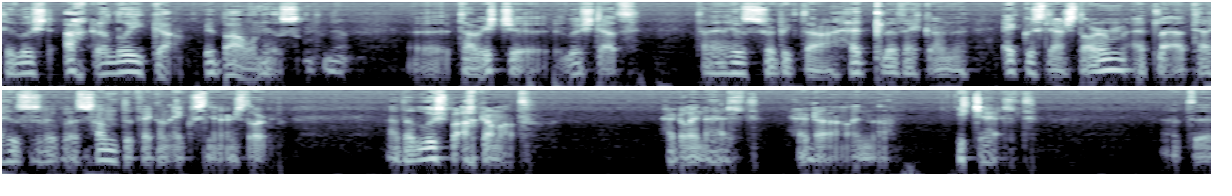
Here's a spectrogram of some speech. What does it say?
Til lust akkurat lykke i bavun husen. Ja. Uh, det vi ikke lust at ta hus for bygda hedle fekk en ekkuslian storm, etla at ta hus for bygda sandu fekk en ekkuslian storm at det lust på akkurat mat. Her det ene helt, her det ene ikke helt. At, uh,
